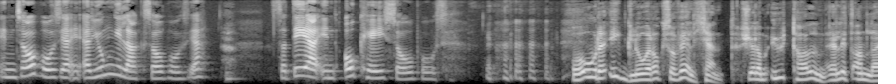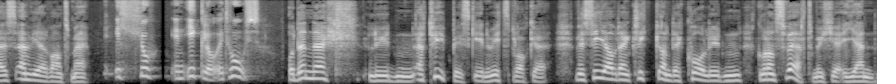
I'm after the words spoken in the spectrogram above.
en sovepose, ja, en Ayungilak sovepose, ja. Så det er en OK sovepose. Og ordet iglo er også vel kjent, selv om uttalen er litt annerledes enn vi er vant med. Iglo, en iglo, et hus. Og denne hl-lyden er typisk i inuittspråket. Ved sida av den klikkende k-lyden går han svært mye igjen.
